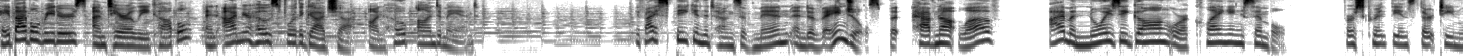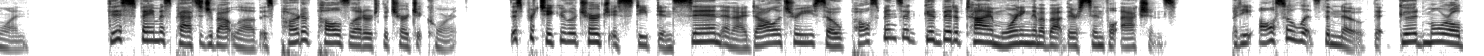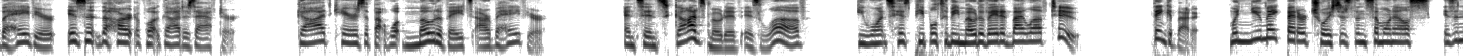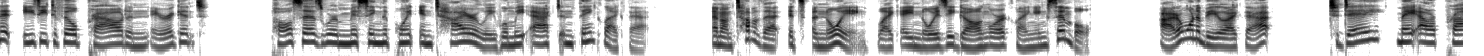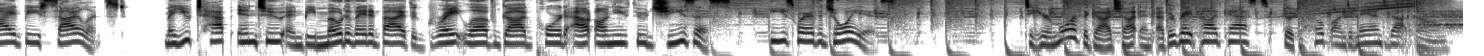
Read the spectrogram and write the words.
Hey, Bible readers, I'm Tara-Leigh Cobble, and I'm your host for The God Shot on Hope on Demand. If I speak in the tongues of men and of angels, but have not love, I am a noisy gong or a clanging cymbal. 1 Corinthians 13:1. This famous passage about love is part of Paul's letter to the church at Corinth. This particular church is steeped in sin and idolatry, so Paul spends a good bit of time warning them about their sinful actions. But he also lets them know that good moral behavior isn't the heart of what God is after. God cares about what motivates our behavior. And since God's motive is love, he wants his people to be motivated by love too. Think about it. When you make better choices than someone else, isn't it easy to feel proud and arrogant? Paul says we're missing the point entirely when we act and think like that. And on top of that, it's annoying, like a noisy gong or a clanging cymbal. I don't want to be like that. Today, may our pride be silenced. May you tap into and be motivated by the great love God poured out on you through Jesus. He's where the joy is. To hear more of The God Shot and other great podcasts, go to hopeondemand.com.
